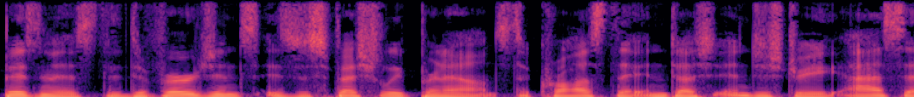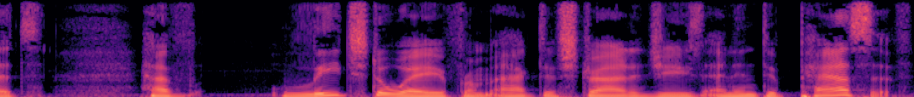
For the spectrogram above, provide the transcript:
business, the divergence is especially pronounced across the industry. Assets have leached away from active strategies and into passive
